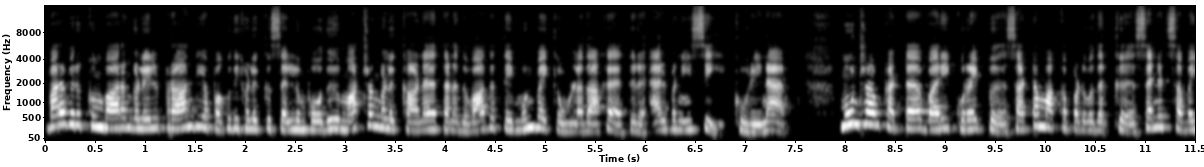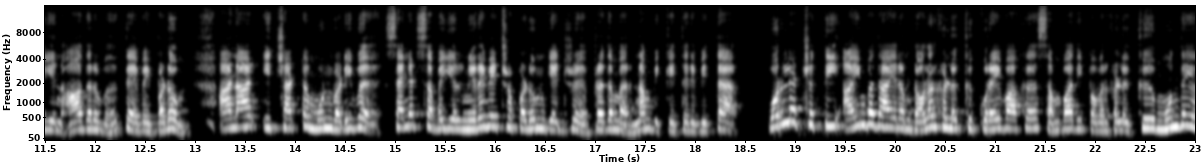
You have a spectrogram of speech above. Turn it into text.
வரவிருக்கும் வாரங்களில் பிராந்திய பகுதிகளுக்கு செல்லும் போது மாற்றங்களுக்கான தனது வாதத்தை முன்வைக்க உள்ளதாக திரு ஆல்பனீசி கூறினார். மூன்றாம் கட்ட வரி குறைப்பு சட்டமாக்கப்படுவதற்கு செனட் சபையின் ஆதரவு தேவைப்படும். ஆனால் இச்சட்ட முன்வடிவு செனட் சபையில் நிறைவேற்றப்படும் என்று பிரதமர் நம்பிக்கை தெரிவித்தார். ஒரு லட்சத்தி ஐம்பதாயிரம் டாலர்களுக்கு குறைவாக சம்பாதிப்பவர்களுக்கு முந்தைய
